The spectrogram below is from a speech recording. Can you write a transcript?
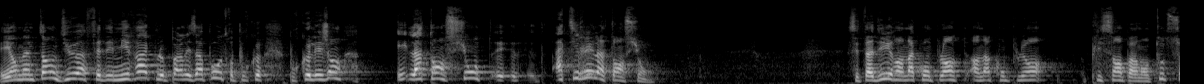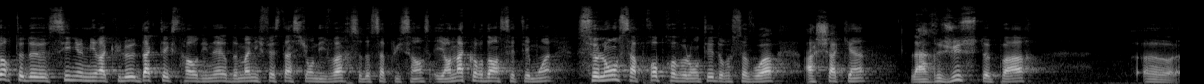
Et en même temps, Dieu a fait des miracles par les apôtres pour que, pour que les gens aient l'attention, attirer l'attention. C'est-à-dire en accomplant, en accomplant plissant pardon, toutes sortes de signes miraculeux, d'actes extraordinaires, de manifestations diverses de sa puissance, et en accordant à ses témoins, selon sa propre volonté, de recevoir à chacun la juste part, euh,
